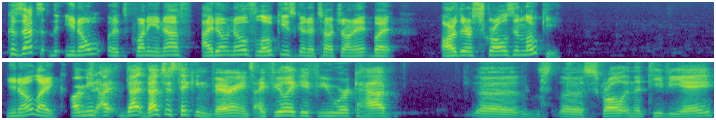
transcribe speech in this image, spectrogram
because that's you know it's funny enough. I don't know if Loki's going to touch on it, but are there Skrulls in Loki? You know, like I mean I that that's just taking variance I feel like if you were to have uh the Skrull in the TVA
